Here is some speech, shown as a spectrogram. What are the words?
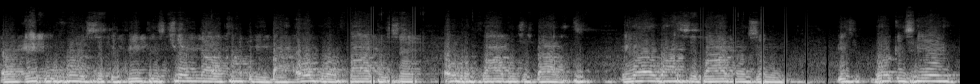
on April 1st to defeat this trillion dollar company by over 5%, over 500 ballots. We all watched it live on Zoom. These workers here,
